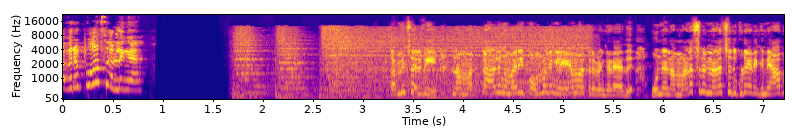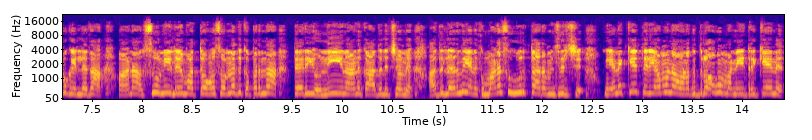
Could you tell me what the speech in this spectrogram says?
அவரை போ சொல்லுங்க. தமிழ்ச்செல்வி நான் மற்ற ஆளுங்க மாதிரி பொம்பளைங்களை ஏமாத்துறவன் கிடையாது. உன்னை நான் மனசுல நினைச்சது கூட எனக்கு ஞாபகம் இல்லதான். ஆனா சுனில் மத்தவங்க சொன்னதுக்கு அப்புறம் தான் தெரியும் நீ நானும் காதலிச்சோன்னு. அதுல இருந்து எனக்கு மனசு உறுத்த ஆரம்பிச்சிருச்சு. எனக்கே தெரியாம நான் உனக்கு துரோகம் பண்ணிட்டு இருக்கேன்னு.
